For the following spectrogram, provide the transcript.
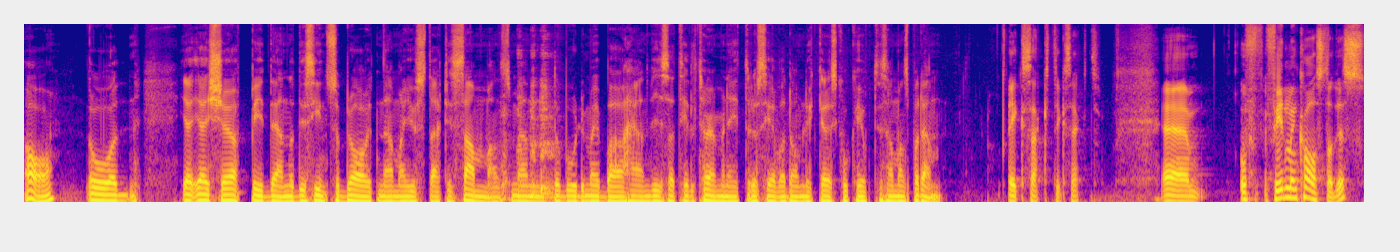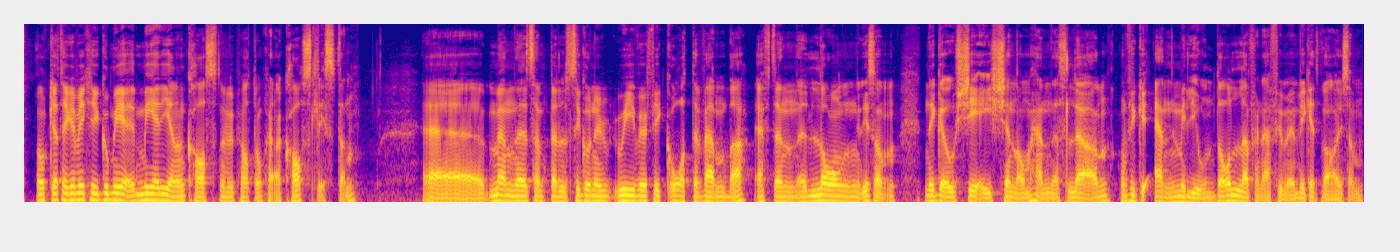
Ja, och jag, jag köper ju den och det ser inte så bra ut när man just är tillsammans men då borde man ju bara hänvisa till Terminator och se vad de lyckades koka ihop tillsammans på den. Exakt, exakt Ehm, Och filmen castades och jag tänker att vi kan gå mer, mer igenom casten när vi pratar om själva castlistan Eh, Men till exempel Sigourney Weaver fick återvända efter en lång liksom, negotiation om hennes lön. Hon fick ju en miljon dollar för den här filmen, vilket var liksom,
